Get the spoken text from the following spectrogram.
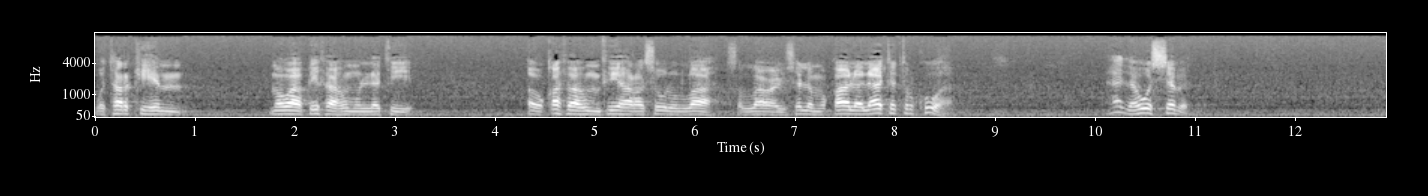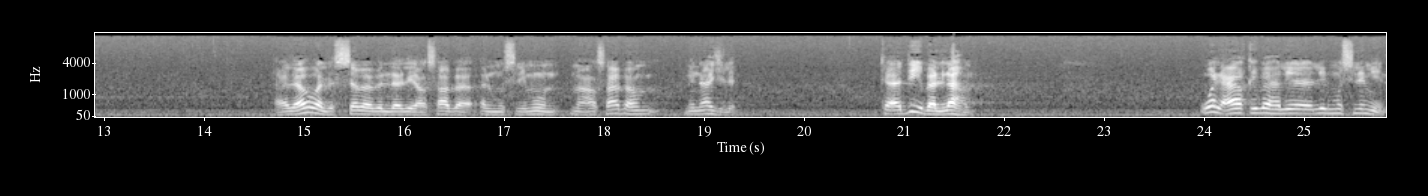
وتركهم مواقفهم التي أوقفهم فيها رسول الله صلى الله عليه وسلم وقال لا تتركوها. هذا هو السبب. هذا هو السبب الذي أصاب المسلمون ما أصابهم من أجله. تأديبا لهم. والعاقبة للمسلمين.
